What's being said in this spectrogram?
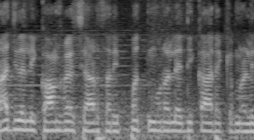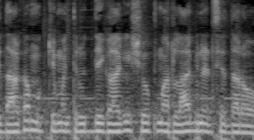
ರಾಜ್ಯದಲ್ಲಿ ಕಾಂಗ್ರೆಸ್ ಎರಡು ಸಾವಿರದ ಇಪ್ಪತ್ತ್ ಮೂರರಲ್ಲಿ ಅಧಿಕಾರಕ್ಕೆ ಮರಳಿದಾಗ ಮುಖ್ಯಮಂತ್ರಿ ಹುದ್ದೆಗಾಗಿ ಶಿವಕುಮಾರ್ ಲಾಬಿ ನಡೆಸಿದ್ದರು.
